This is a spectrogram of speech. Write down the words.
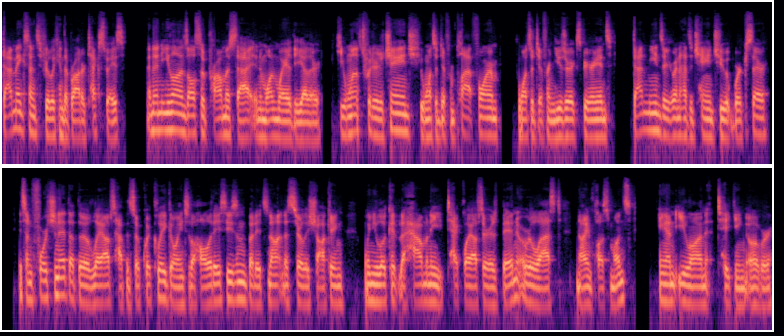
That makes sense if you're looking at the broader tech space. And then Elon's also promised that in one way or the other. He wants Twitter to change. He wants a different platform. He wants a different user experience. That means that you're going to have to change who works there. It's unfortunate that the layoffs happen so quickly going into the holiday season, but it's not necessarily shocking when you look at the, how many tech layoffs there has been over the last nine plus months and Elon taking over.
